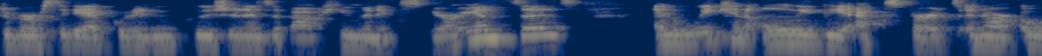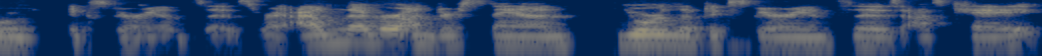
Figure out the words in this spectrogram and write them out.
diversity, equity, and inclusion is about human experiences, and we can only be experts in our own experiences, right? I'll never understand your lived experiences as Kay,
